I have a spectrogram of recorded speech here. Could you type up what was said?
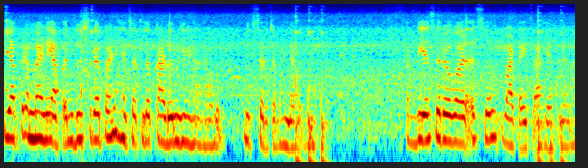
याप्रमाणे आपण दुसरं पण ह्याच्यातलं काढून घेणार आहोत मिक्सरच्या भांड्यामधून. अगदी असं रवळ असं वाटायचं आहे आपल्याला.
